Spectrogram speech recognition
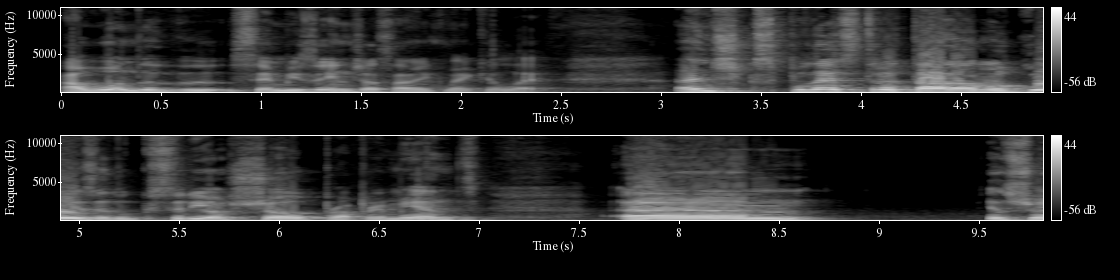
à, à onda de Sami Zayn, já sabem como é que ele é. Antes que se pudesse tratar alguma coisa do que seria o show propriamente, um, eles são,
